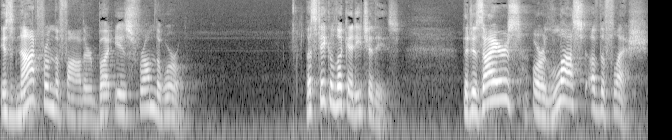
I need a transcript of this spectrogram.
Is not from the Father, but is from the world. Let's take a look at each of these. The desires or lust of the flesh.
